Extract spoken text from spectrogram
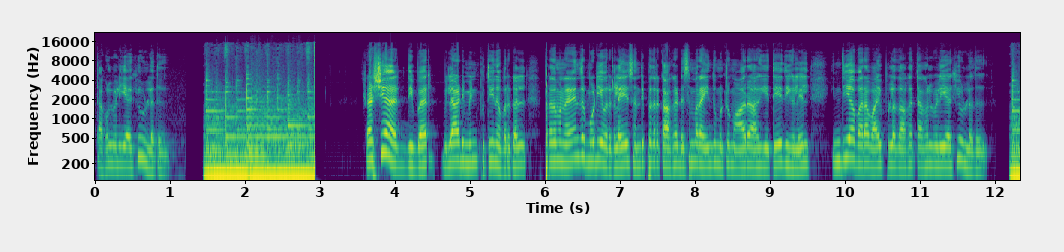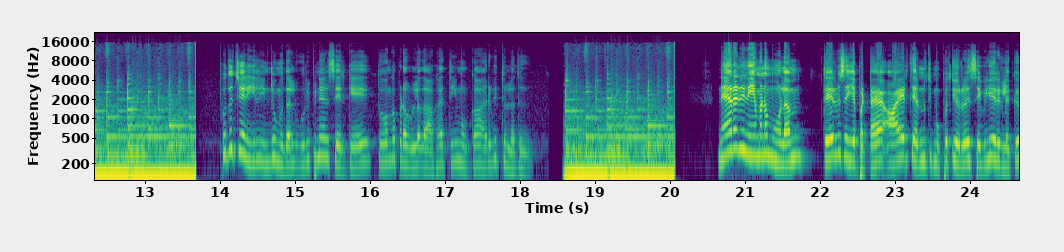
தகவல் வெளியாகியுள்ளது. ரஷ்ய அதிபர் விளாடிமிர் புதின் அவர்கள் பிரதமர் நரேந்திர மோடி அவர்களை சந்திப்பதற்காக டிசம்பர் ஐந்து மற்றும் ஆறு ஆகிய தேதிகளில் இந்தியா வர வாய்ப்புள்ளதாக தகவல் வெளியாகியுள்ளது. புதுச்சேரியில் இன்று முதல் உறுப்பினர் சேர்க்கையை துவங்கப்பட உள்ளதாக திமுக அறிவித்துள்ளது. நேரடி நியமனம் மூலம் தேர்வு செய்யப்பட்ட ஆயிரத்தி இருநூத்தி முப்பத்தி ஒரு செவிலியர்களுக்கு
